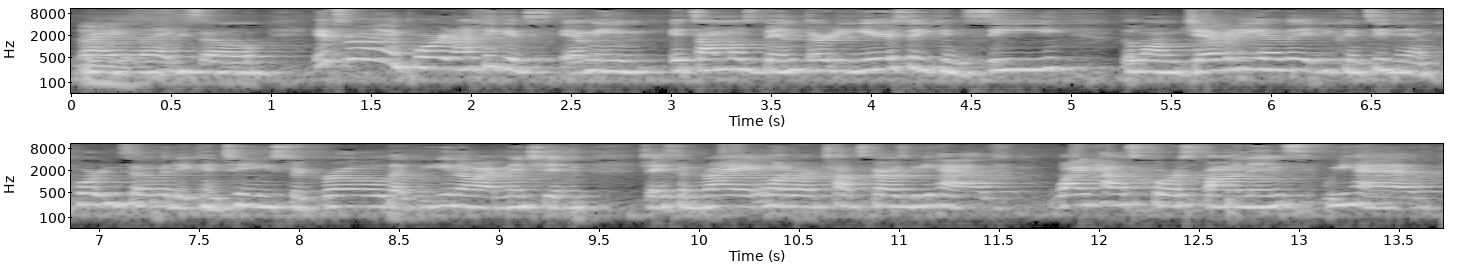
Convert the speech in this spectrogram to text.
right? Mm. Like, so it's really important. I think it's, I mean, it's almost been 30 years, so you can see the longevity of it. You can see the importance of it. It continues to grow. Like, you know, I mentioned Jason Wright, one of our top stars. We have White House correspondents. We have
